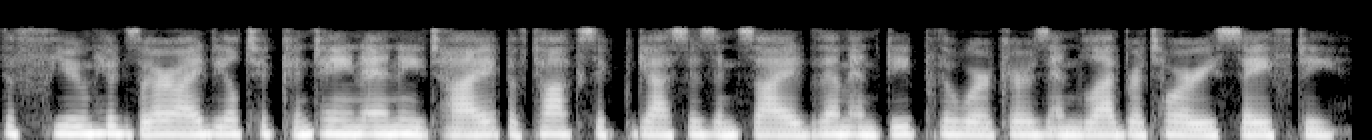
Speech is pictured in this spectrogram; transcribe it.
The fume hoods are ideal to contain any type of toxic gases inside them and keep the workers and laboratory safety.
